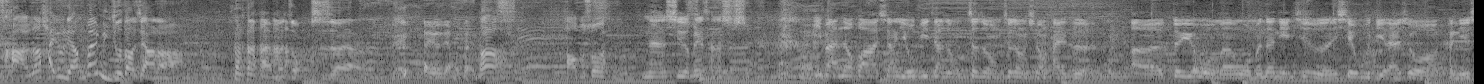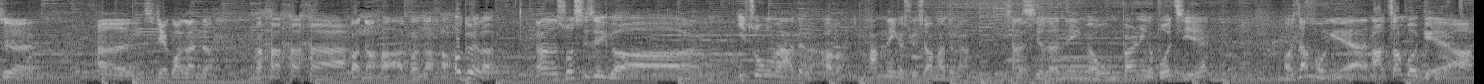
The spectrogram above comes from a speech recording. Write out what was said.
惨了，还有两百米就到家了 他们总是这样的。还有两百。啊，好不说了，那是一个悲惨的事实。一般的话，像优 B 这种这种这种熊孩子，呃，对于我们我们的年级主任谢无敌来说，肯定是，嗯、直接挂断的。哈哈哈。广东好啊，广东好。哦，对了，嗯，说起这个一中嘛，对吧？哦不，他们那个学校嘛，对吧？想起了那个我们班那个伯杰哦，张伯杰啊，啊，张伯杰啊，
